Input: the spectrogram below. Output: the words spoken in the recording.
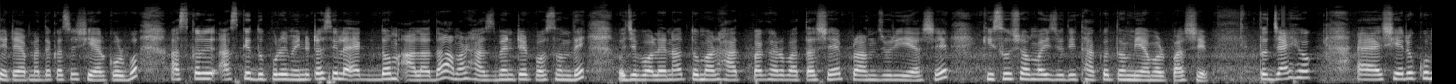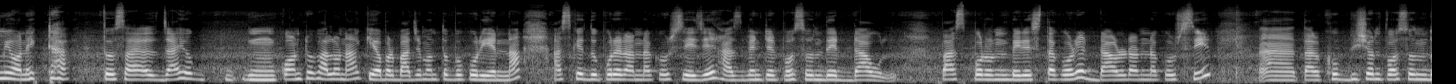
সেটাই আপনাদের কাছে শেয়ার করব। আজকে আজকে দুপুরের মেনুটা ছিল একদম আলাদা। আমার হাজব্যান্ডের পছন্দে। ওই যে বলে না, তোমার হাত পাখার বাতাসে প্রাণ জুড়িয়ে আসে। কিছু সময় যদি থাকো তুমি আমার পাশে। তো যাই হোক সেরকমই অনেকটা তো যাই হোক কণ্ঠ ভালো না, কেউ আবার বাজে মন্তব্য করিয়েন না। আজকে দুপুরে রান্না করছি এই যে হাজব্যান্ডের পছন্দের ডাউল। পাঁচফোড়ন বেরেস্তা করে ডাউল রান্না করছি তার খুব ভীষণ পছন্দ।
